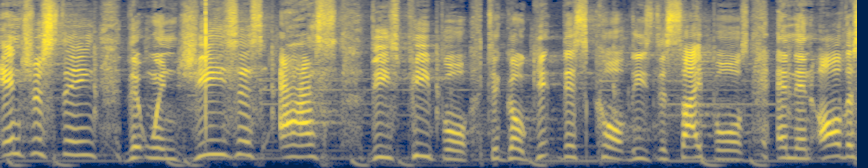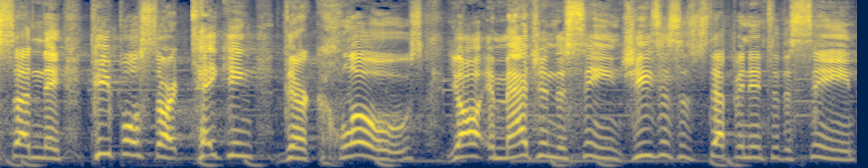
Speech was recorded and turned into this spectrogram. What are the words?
interesting that when Jesus asked these people to go get this cult, these disciples, and then all of a sudden they people start taking their clothes. Y'all imagine the scene. Jesus is stepping into the scene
